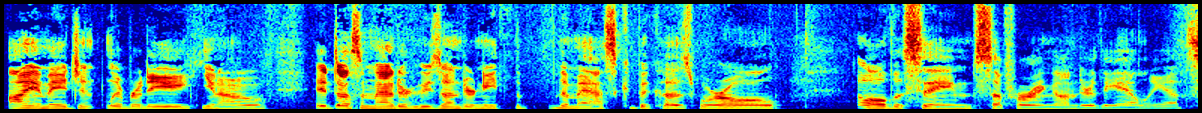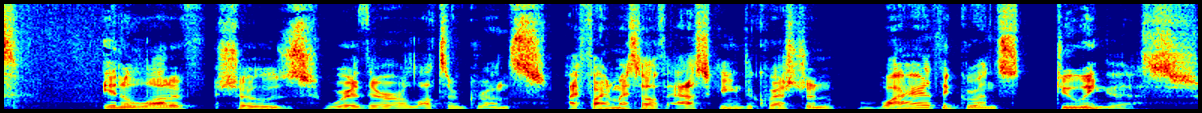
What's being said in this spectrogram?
i am agent liberty you know. It doesn't matter who's underneath the, the mask because we're all all the same suffering under the aliens In a lot of shows where there are lots of grunts, I find myself asking the question why are the grunts doing this?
